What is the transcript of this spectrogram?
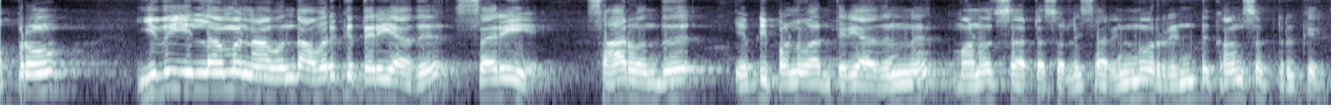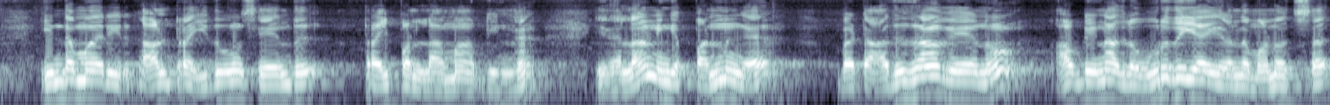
அப்புறம் இது இல்லாமல் நான் வந்து அவருக்கு தெரியாது. சரி சார் வந்து எப்படி பண்ணுவார்னு தெரியாதுன்னு மனோஜ் சார்கிட்ட சொல்லி சார் இன்னொரு ரெண்டு கான்செப்ட் இருக்குது இந்த மாதிரி இருக்குது ஆல்ட்ரா இதுவும் சேர்ந்து ட்ரை பண்ணலாமா? அப்படின்னு. இதெல்லாம் நீங்கள் பண்ணுங்கள் பட் அதுதான் வேணும் அப்படின்னு அதில் உறுதியாக இருந்த மனோஜ் சார்.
